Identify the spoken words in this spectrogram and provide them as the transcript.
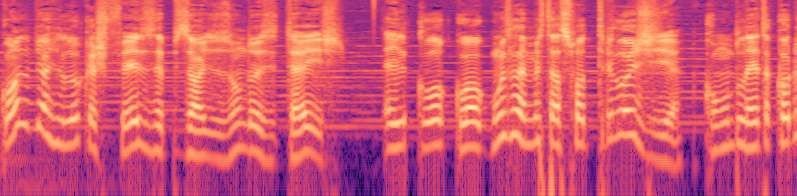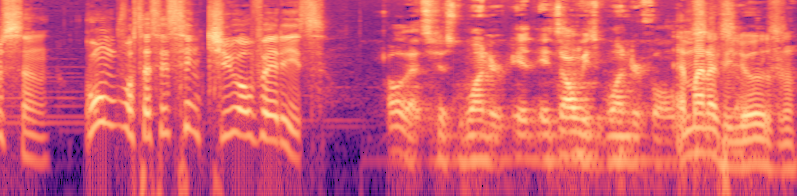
Quando George Lucas fez os episódios 1, 2 e 3, ele colocou alguns elementos da sua trilogia, como o planeta Coruscant. Como você se sentiu ao ver isso? Oh, é maravilhoso.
